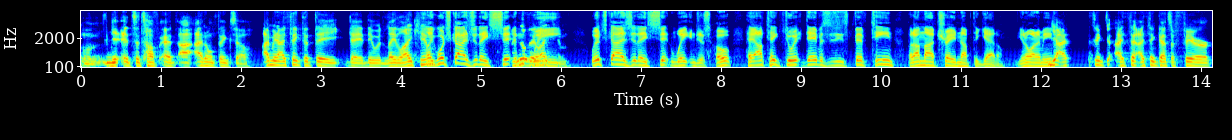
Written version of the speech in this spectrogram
Um, it's a tough. I, don't think so. I mean, I think that they they, they would they like him. Like which guys do they sit and wait? Like which guys do they sit and wait and just hope? Hey, I'll take Davis as he's 15, but I'm not trading up to get him. You know what I mean? Yeah, I think I, th- I think that's a fair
